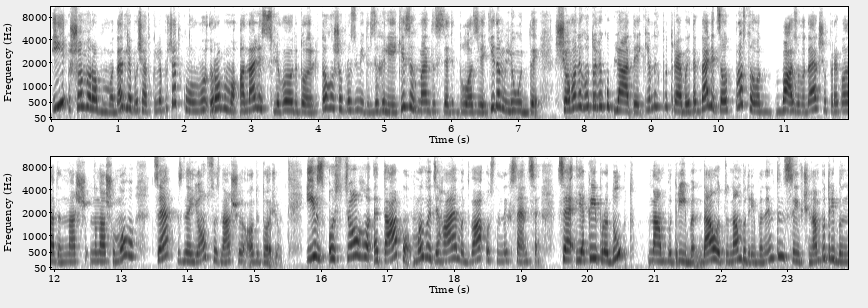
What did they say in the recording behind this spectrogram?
І що ми робимо да, для початку? Для початку ми робимо аналіз цільової аудиторії для того, щоб розуміти взагалі, які сегменти сидять в блозі, які там люди, що вони готові купляти, які в них потреби і так далі. Це от просто от базово, да, якщо перекладати на, наш, на нашу мову, це знайомство з нашою аудиторією. І з ось цього етапу ми витягаємо два основних сенси: це який продукт. Нам потрібен, да, от нам потрібен інтенсив, чи нам потрібен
